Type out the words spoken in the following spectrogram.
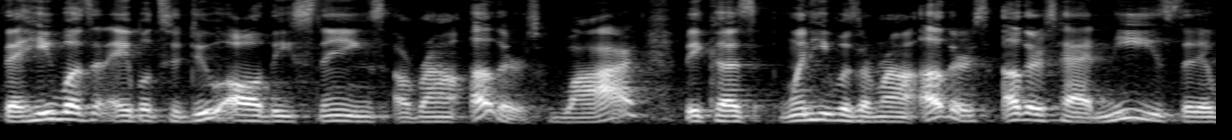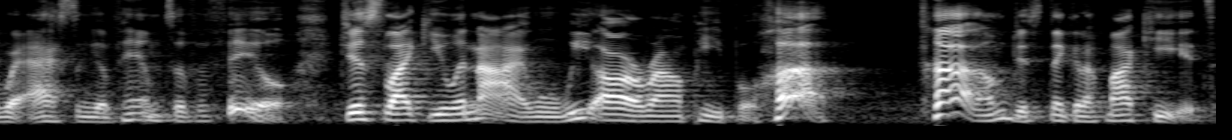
that he wasn't able to do all these things around others. Why? Because when he was around others, others had needs that they were asking of him to fulfill. Just like you and I, when we are around people, huh? I'm just thinking of my kids.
